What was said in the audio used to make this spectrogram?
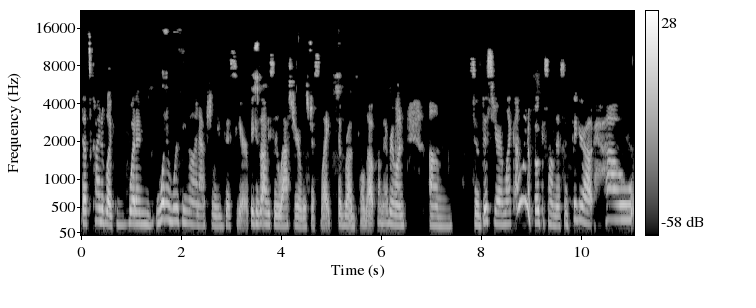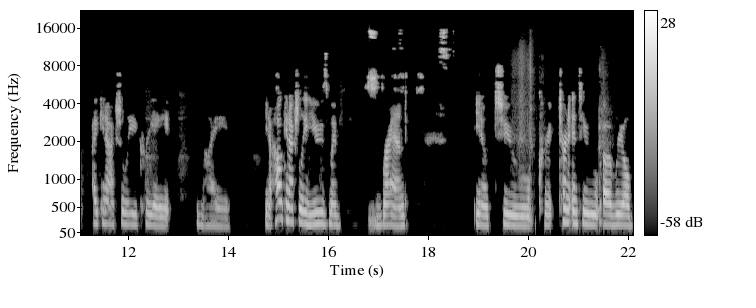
that's kind of like what I'm what I'm working on actually this year because obviously last year was just like the rug pulled out from everyone. Um, so this year I'm like I'm going to focus on this and figure out how I can actually create my you know how I can actually use my brand you know to create turn it into a real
